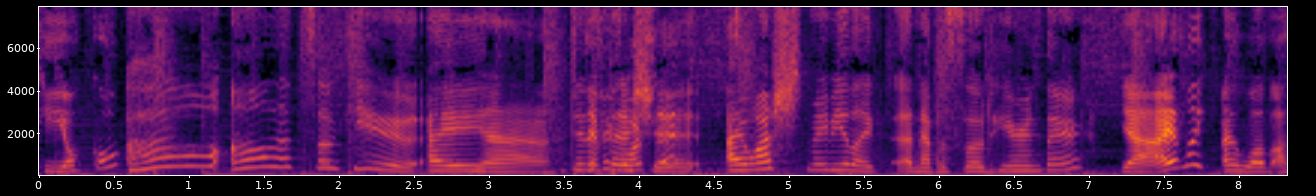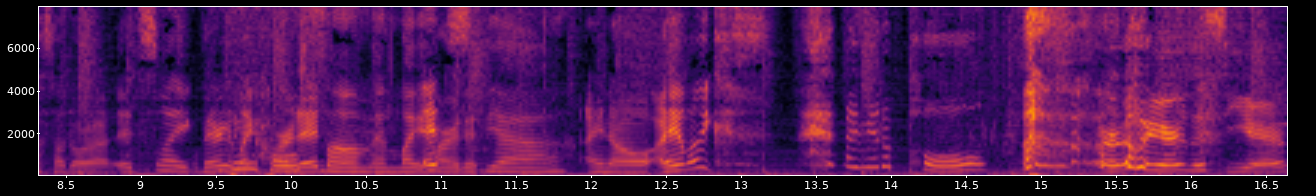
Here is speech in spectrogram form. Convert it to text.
Hiyokko. Oh, oh, that's so cute. I Yeah. didn't you finish watched it. I watched maybe like an episode here and there. Yeah, I like I love Asadora. It's like very, Very lighthearted. wholesome and lighthearted. Yeah. I know. I like I made a poll earlier this year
